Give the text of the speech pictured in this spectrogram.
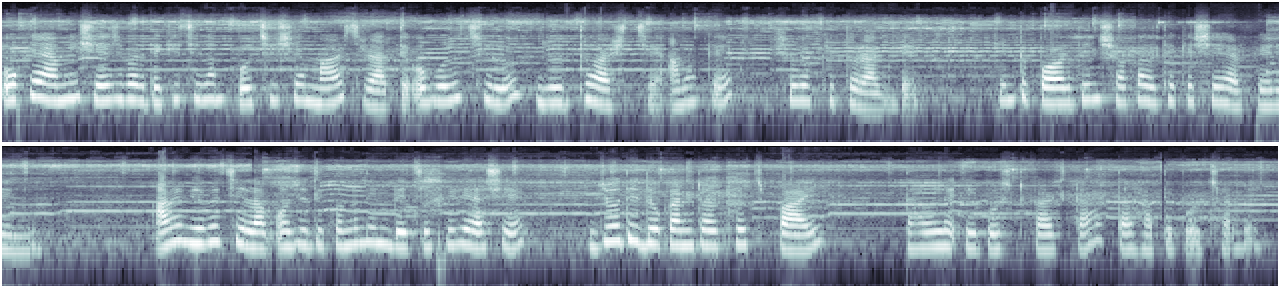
ওকে আমি শেষবার দেখেছিলাম পঁচিশে মার্চ রাতে। ও বলেছিল, যুদ্ধ আসছে, আমাকে সুরক্ষিত রাখবে। কিন্তু পরদিন সকাল থেকে সে আর ফেরেনি। আমি ভেবেছিলাম, ও যদি কোনোদিন বেঁচে ফিরে আসে, যদি দোকানটার খোঁজ পায়, তাহলে এই পোস্ট কার্ডটা তার হাতে পৌঁছাবে।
